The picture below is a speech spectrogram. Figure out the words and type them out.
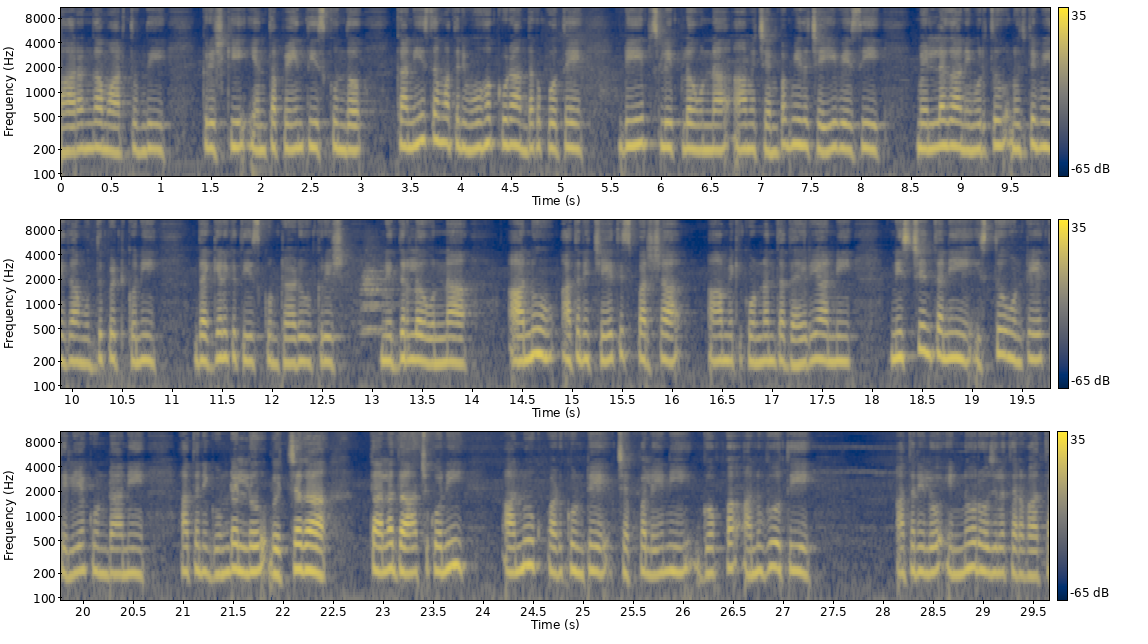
భారంగా మారుతుంది. క్రిష్కి ఎంత పెయిన్ తీసుకుందో కనీసం అతని ఊహకు కూడా అందకపోతే డీప్ స్లీప్లో ఉన్న ఆమె చెంప మీద చెయ్యి వేసి మెల్లగా నిమురుతూ నుదుటి మీద ముద్దు పెట్టుకొని దగ్గరికి తీసుకుంటాడు క్రిష్. నిద్రలో ఉన్న అను అతని చేతి స్పర్శ ఆమెకి కొన్నంత ధైర్యాన్ని నిశ్చింతని ఇస్తూ ఉంటే తెలియకుండానే అతని గుండెల్లో వెచ్చగా తల దాచుకొని అను పడుకుంటే చెప్పలేని గొప్ప అనుభూతి. అతనిలో ఎన్నో రోజుల తర్వాత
